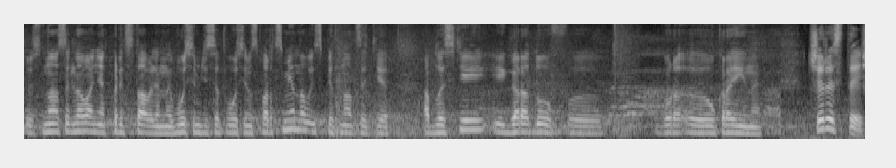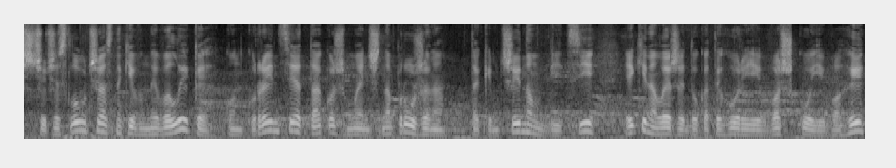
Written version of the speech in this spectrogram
То есть на соревнованиях представлены 88 спортсменов из 15 областей и городов э, горо- э, Украины. Через те, що число учасників невелике, конкуренція також менш напружена. Таким чином, бійці, які належать до категорії важкої ваги,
